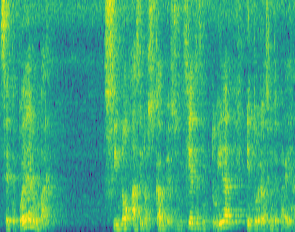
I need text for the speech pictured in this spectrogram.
se te puede derrumbar si no haces los cambios suficientes en tu vida y en tu relación de pareja.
